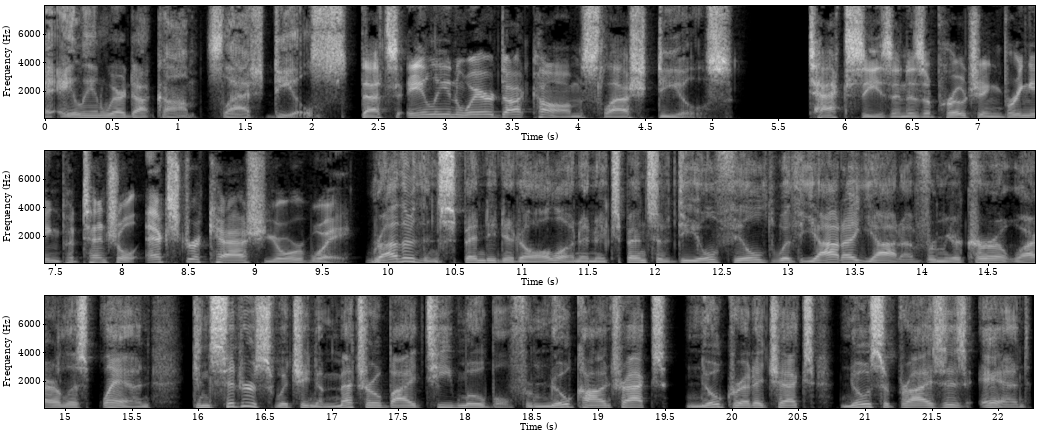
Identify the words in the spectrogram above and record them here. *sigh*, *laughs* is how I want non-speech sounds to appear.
at alienware.com slash deals. That's alienware.com slash deals. Tax season is approaching, bringing potential extra cash your way. Rather than spending it all on an expensive deal filled with yada yada from your current wireless plan, consider switching to Metro by T Mobile for no contracts, no credit checks, no surprises, and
